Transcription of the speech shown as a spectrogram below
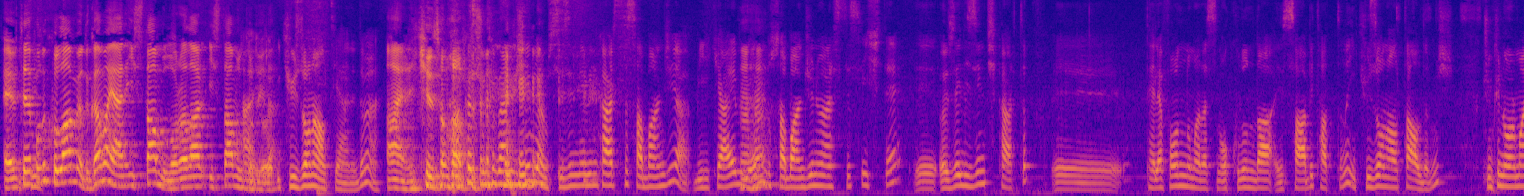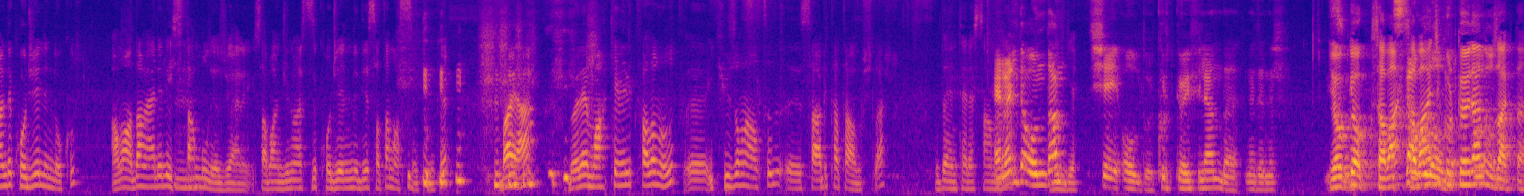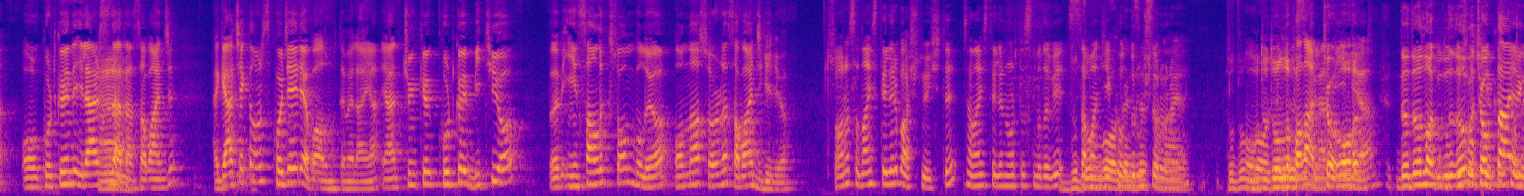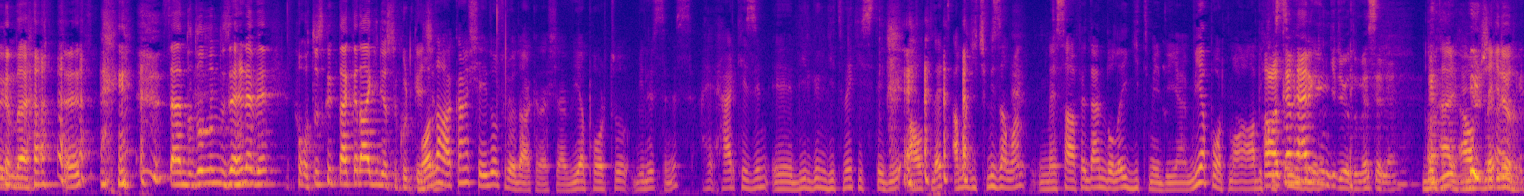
Ev telefonu kullanmıyorduk ama yani İstanbul. Oralar İstanbul Ha, koduyla. 216 yani değil mi? Aynen Kanka 216. çünkü ben bir şey biliyorum. Sizin evin karşısı Sabancı ya. Bir hikaye biliyorum. Hı hı. Bu Sabancı Üniversitesi işte e, özel izin çıkartıp e, telefon numarasını okulun da e, sabit hattına 216 aldırmış. Çünkü normalde Kocaeli'nde okul. Ama adam her yere İstanbul yazıyor yani. Sabancı Üniversitesi Kocaeli'nde diye satamazsın çünkü. Baya böyle mahkemelik falan olup e, 216 e, sabit hat almışlar. Bu da enteresan bir Herhalde ondan bilgi. şey oldu. Kurtköy filan da ne denir? Yok yok Saban, İstanbul Sabancı oldu. Kurtköy'den de O- uzakta. O Kurtköy'ün de ilerisi Ha. zaten Sabancı. Ha, gerçekten orası Kocaeli'ye bağlı muhtemelen ya. Yani çünkü Kurtköy bitiyor. Böyle bir insanlık son buluyor. Ondan sonra Sabancı geliyor. Sonra sanayi siteleri başlıyor işte. Sanayi sitelerinin ortasında da bir Dudullu Sabancı'yı kondurmuşlar sanayi. oraya. Dudullu, O Dudullu falan çok o. ya. Dudullu, Dudullu Dudullu çok çok, yakın daha kalıyor. yakında ya. Evet. Sen Dudullu'nun üzerine bir 30-40 dakika daha gidiyorsun Kurtköy Bu için. arada Hakan şeyde oturuyordu arkadaşlar. Viaport'u bilirsiniz. He- Herkesin e, bir gün gitmek istediği outlet ama hiçbir zaman mesafeden dolayı gitmediği yani. Viaport mu abi? kesin Hakan her gidelim gün gidiyordu mesela. Her gün yürüyüşe gidiyordum.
